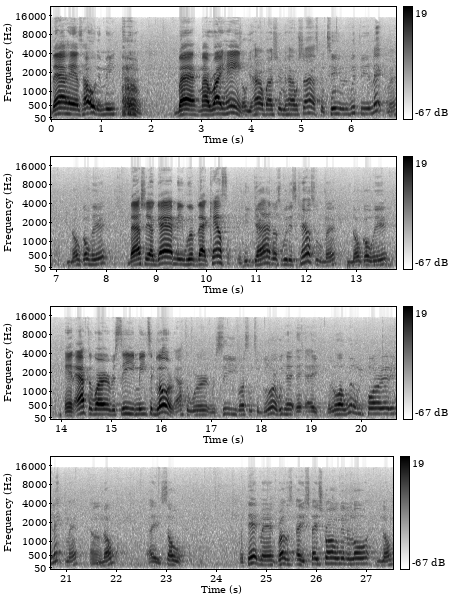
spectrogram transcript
Thou hast holding me by my right hand. So you Yahweh Shem Yahweh Shai is continually with the elect, man. You know, go ahead. Thou shalt guide me with that counsel, And he guiding us with his counsel, man. You know, go ahead. And afterward receive me to glory. Afterward, receive us into glory. We had, hey, the Lord willing, we part of that elect, man. Uh. You know? Hey, so with that, man, brothers, hey, stay strong in the Lord, you know.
